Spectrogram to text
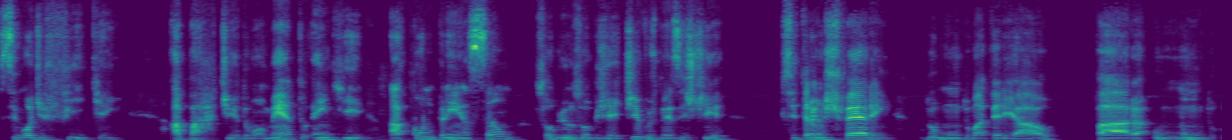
se modifiquem a partir do momento em que a compreensão sobre os objetivos do existir se transferem do mundo material para o mundo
